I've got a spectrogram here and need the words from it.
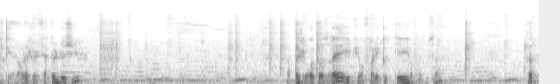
Ok, alors là je vais le faire que le dessus. Après je le reposerai et puis on fera les côtés, on fera tout ça. Hop.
